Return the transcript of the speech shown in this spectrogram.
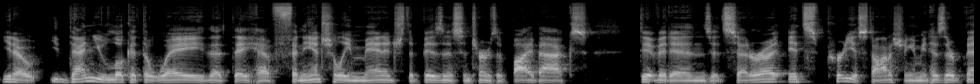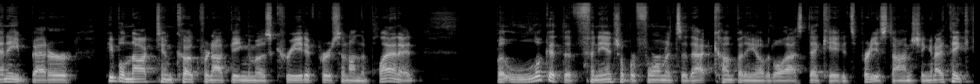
you know, then you look at the way that they have financially managed the business in terms of buybacks, dividends, et cetera. It's pretty astonishing. I mean, has there been a better? People knock Tim Cook for not being the most creative person on the planet but look at the financial performance of that company over the last decade. It's pretty astonishing. And I think,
